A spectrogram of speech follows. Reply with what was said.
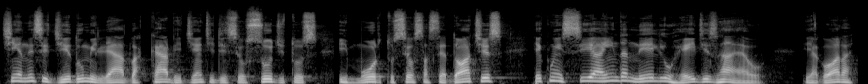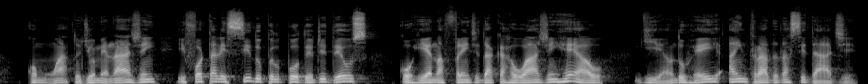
tinha nesse dia humilhado Acabe diante de seus súditos e morto seus sacerdotes, reconhecia ainda nele o rei de Israel. E agora, como um ato de homenagem e fortalecido pelo poder de Deus, corria na frente da carruagem real, guiando o rei à entrada da cidade.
